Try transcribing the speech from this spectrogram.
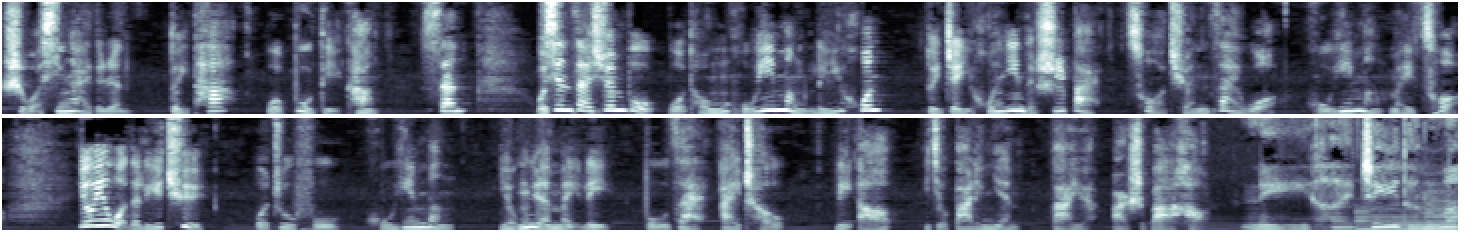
是我心爱的人，对他我不抵抗。三，我现在宣布，我同胡一梦离婚。对这一婚姻的失败，错全在我，胡一梦没错。由于我的离去，我祝福胡一梦永远美丽，不再哀愁。李敖，一九八零年八月二十八号。你还记得吗？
